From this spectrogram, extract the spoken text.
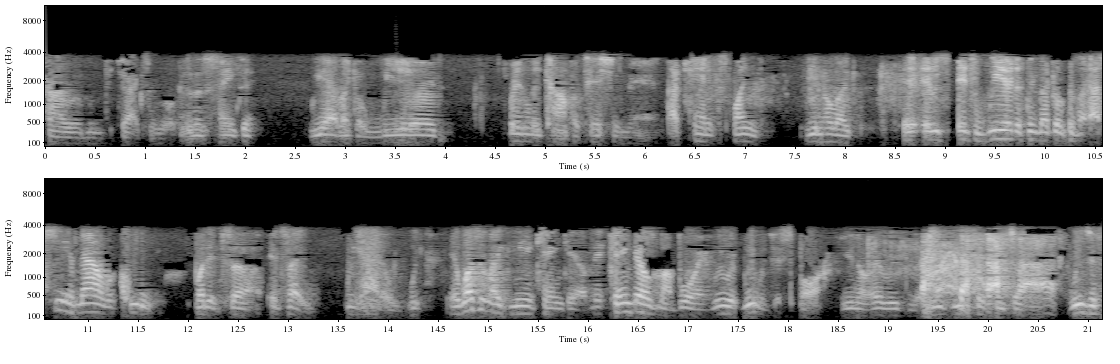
Cairo moved to Jacksonville. It was the same thing. We had like a weird, friendly competition, man. I can't explain it. You know, like it, it was. It's weird to think back on because like, I see him now. We're cool, but it's uh, it's like we had a. We, it wasn't like me and King Gale. King Gale's my boy. We were we would just spar. You know, it was, we, we push each other. We just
